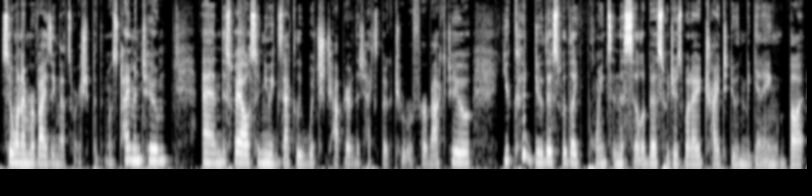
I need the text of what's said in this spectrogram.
So when I'm revising, that's where I should put the most time into. And this way I also knew exactly which chapter of the textbook to refer back to. You could do this with like points in the syllabus, which is what I tried to do in the beginning, but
